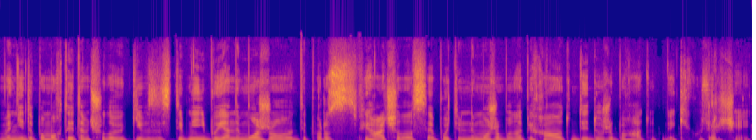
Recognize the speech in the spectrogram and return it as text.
мені допомогти там чоловіків застібніть, бо я не можу, типу, розфігачила все, потім не можу, бо напіхала туди дуже багато якихось речей.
